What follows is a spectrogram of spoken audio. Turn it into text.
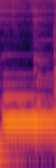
Música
